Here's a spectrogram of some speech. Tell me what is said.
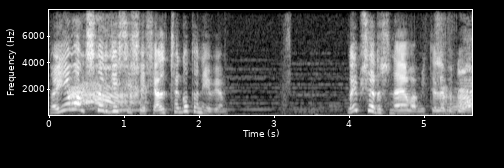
No i ja mam 46, ale czego to nie wiem. No i przerżnęłam i tyle by było.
